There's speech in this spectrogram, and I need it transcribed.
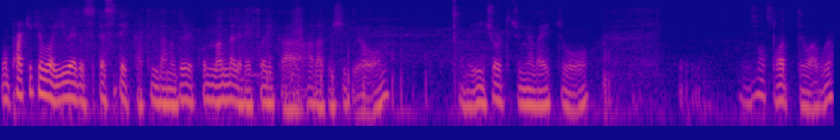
뭐 particular 이외에도 specific 같은 단어들 곧 만나게 될 거니까 알아두시고요. in short 중요하다 했죠. 뭐 들어가고요.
